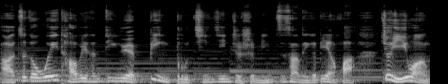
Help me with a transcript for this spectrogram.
啊，这个微淘变成订阅，并不仅仅只是名字上的一个变化。就以往，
